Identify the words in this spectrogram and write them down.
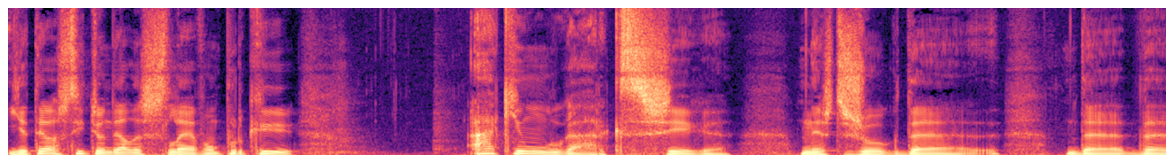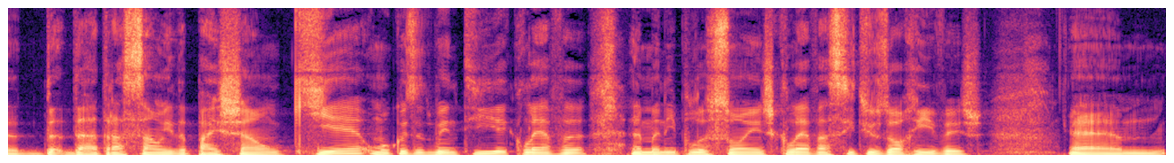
e até ao sítio onde elas se levam, porque há aqui um lugar que se chega neste jogo da, da, da, da- da atração e da paixão que é uma coisa doentia que leva a manipulações, que leva a sítios horríveis. Ahm,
